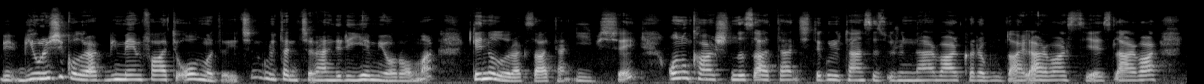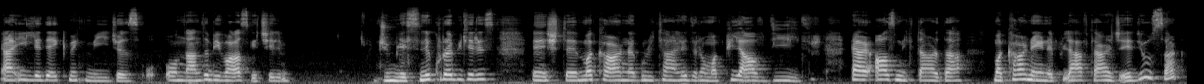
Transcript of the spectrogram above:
biyolojik olarak bir menfaati olmadığı için gluten içerenleri yemiyor olmak genel olarak zaten iyi bir şey. Onun karşında zaten işte glutensiz ürünler var, kara buğdaylar var, siyezler var. Yani ille de ekmek mi yiyeceğiz? Ondan da bir vazgeçelim cümlesini kurabiliriz. E işte makarna glutenlidir ama pilav değildir. Eğer az miktarda makarna yerine pilav tercih ediyorsak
